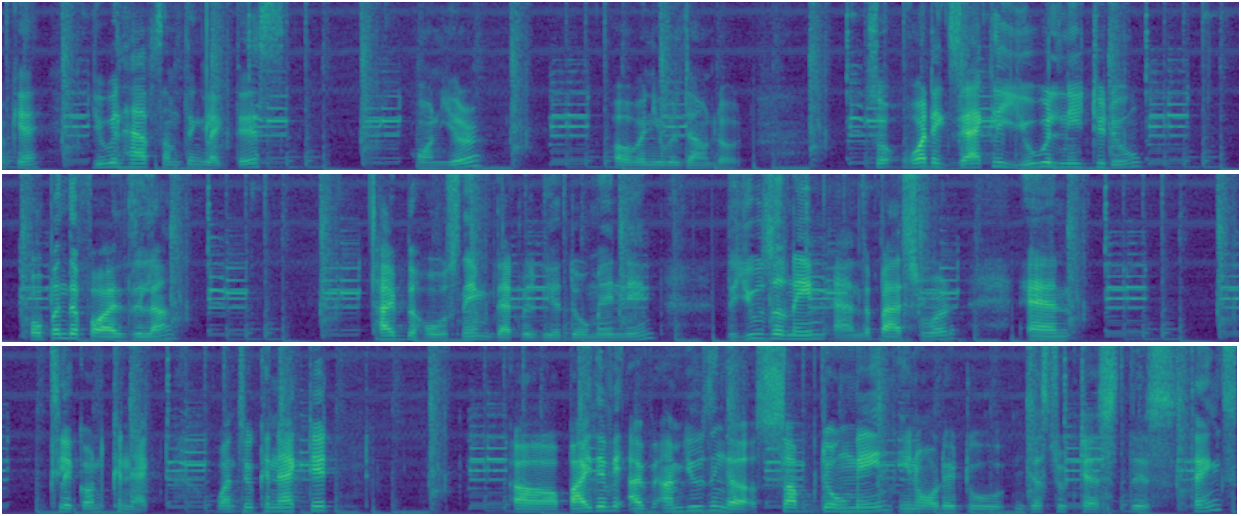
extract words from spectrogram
Okay? You will have something like this on your or when you will download. So what exactly you will need to do open the filezilla type the host name that will be a domain name the username and the password and click on connect. Once you connect it uh, by the way i am using a subdomain in order to just to test these things.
